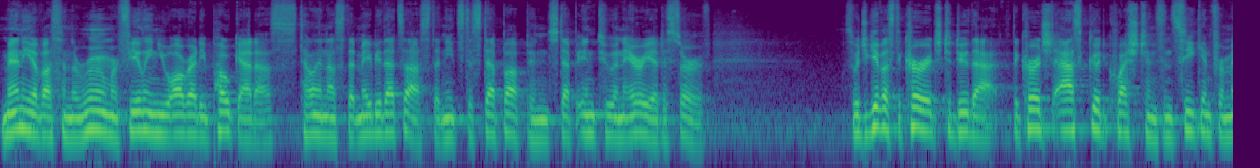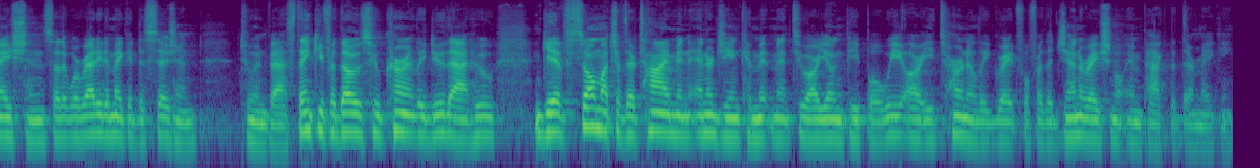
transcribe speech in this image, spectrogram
many of us in the room are feeling you already poke at us, telling us that maybe that's us that needs to step up and step into an area to serve. So, would you give us the courage to do that? The courage to ask good questions and seek information so that we're ready to make a decision to invest. Thank you for those who currently do that, who give so much of their time and energy and commitment to our young people. We are eternally grateful for the generational impact that they're making.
